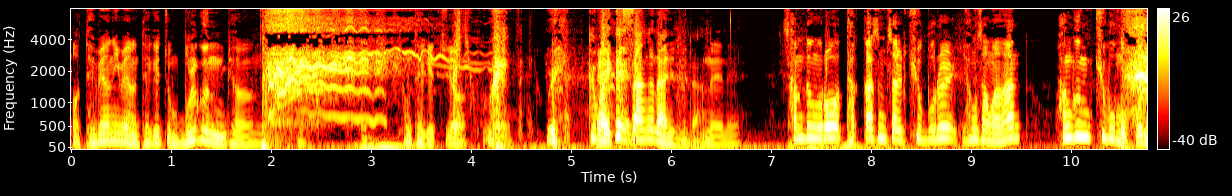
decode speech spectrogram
어, 대변이면 되게 좀 묽은 변 형태겠죠. 액상은 아닙니다. 네네. 3등으로 닭가슴살 큐브를 형상화한 황금 큐브 목걸이.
